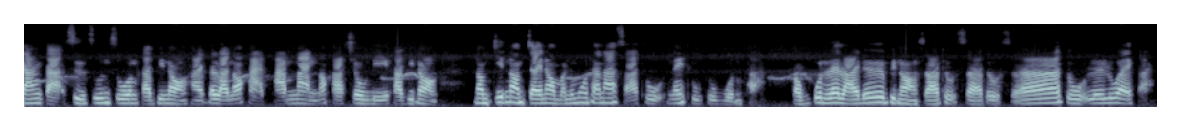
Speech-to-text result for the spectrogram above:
ยังกะสื่อซูนซูนค่ะพี่น้องหายไปแล้วเนาะค่ะตามนั้นเนาะค่ะโชคดีค่ะพี่น้องน้อมจิตน้อมใจน้อมอนุโมทนาสาธุในทุกๆบุญค่ะ อบคุณหลาย ๆ เด้อพี่น้องสาธุสาธุสาธุเรื่อยๆค่ะ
